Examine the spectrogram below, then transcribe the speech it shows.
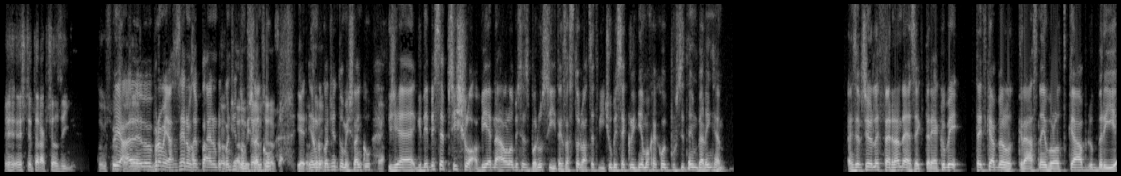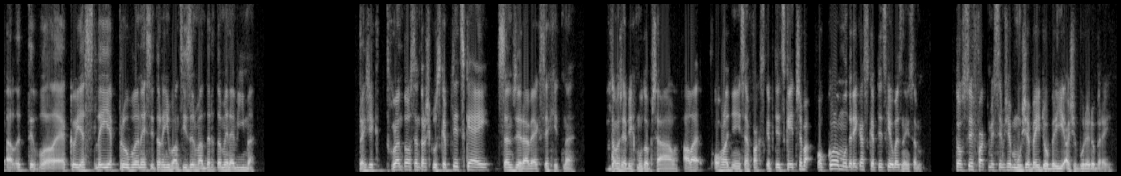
je, ještě teda k Chelsea. To už já, samozřejmě... pro mě, já jsem se jenom zeptal, jenom dokončit tu myšlenku, je, jenom dokončit tu myšlenku, že kdyby se přišlo a vyjednávalo by se z Borusí, tak za 120 víčů by se klidně mohl jako pustit ten Bellingham. A se přivedli Fernandéze, který jakoby teďka byl krásný World Cup, dobrý, ale ty vole, jako jestli je průběh, jestli to není one season wonder, to my nevíme. Takže kolem toho jsem trošku skeptický, jsem zvědavý, jak se chytne. Samozřejmě bych mu to přál, ale ohledně jsem fakt skeptický. Třeba okolo Mudrika skeptický vůbec nejsem. To si fakt myslím, že může být dobrý a že bude dobrý.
